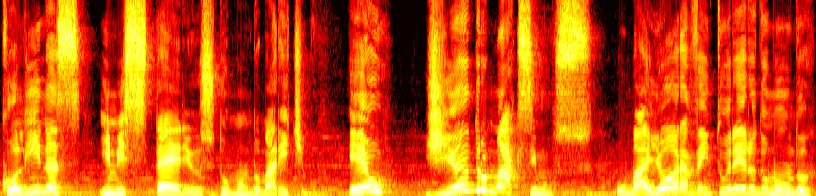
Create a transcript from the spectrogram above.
colinas e mistérios do mundo marítimo. Eu, Giandro Maximus, o maior aventureiro do mundo,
